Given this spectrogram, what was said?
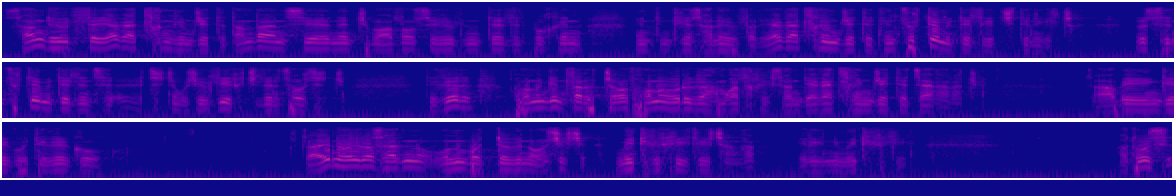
Сонд хэвлэлээ яг адилхан хэмжээтэй дандаа энэ CNN ч юм олон улсын хэвлэл мэдээлэл бүх энэ энэ тентхийн санын хэвлэлээр яг адилхан хэмжээтэй тэнцвэртэй мэдээлэл гэж тэнийг хэлж байгаа. Ерөөс тэнцвэртэй мэдээллийн зарчим шивлийн хэрэгчлээний цуур зарчим. Тэгэхээр хунангийн талаар бичиж байгаа бол хунан өөрийгөө хамгаалахыг сонд яг адилхан хэмжээтэй зай гаргаж байна. За би ингээгүй тэгээгүй. За энэ хоёроос харин үнэн бодтойг нь уншигч мэдэх эрхийг тэгж хангана. Иргэний мэдэх эрхийг. А түүнээс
